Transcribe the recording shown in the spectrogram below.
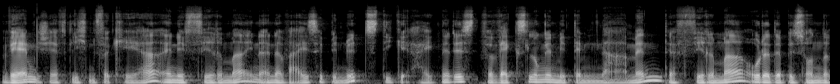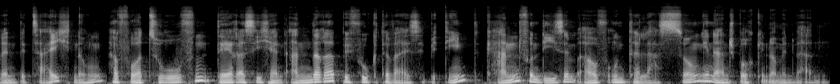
Wer im geschäftlichen Verkehr eine Firma in einer Weise benutzt, die geeignet ist, Verwechslungen mit dem Namen der Firma oder der besonderen Bezeichnung hervorzurufen, derer sich ein anderer befugterweise bedient, kann von diesem auf Unterlassung in Anspruch genommen werden.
